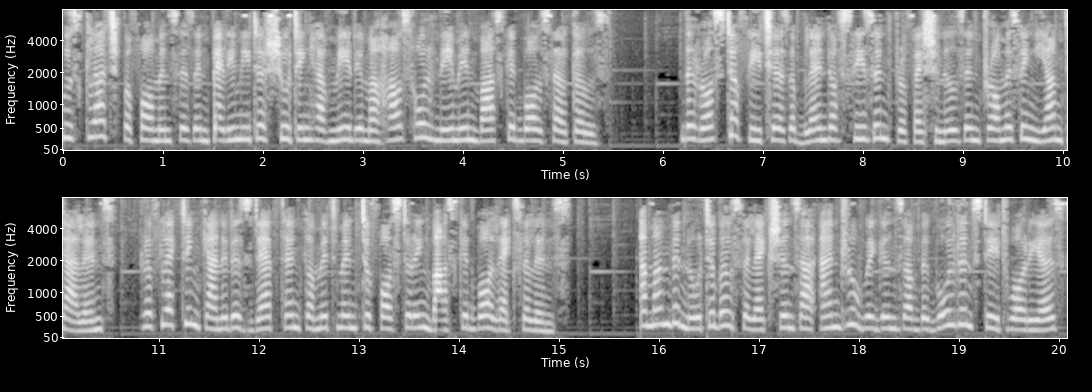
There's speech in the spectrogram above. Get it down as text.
whose clutch performances and perimeter shooting have made him a household name in basketball circles. The roster features a blend of seasoned professionals and promising young talents, reflecting Canada's depth and commitment to fostering basketball excellence. Among the notable selections are Andrew Wiggins of the Golden State Warriors,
